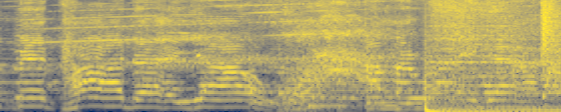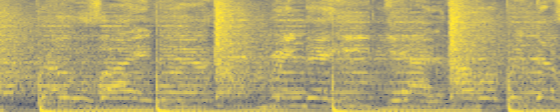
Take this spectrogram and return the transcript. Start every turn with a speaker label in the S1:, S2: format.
S1: up it harder, yo. I'm a rider.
